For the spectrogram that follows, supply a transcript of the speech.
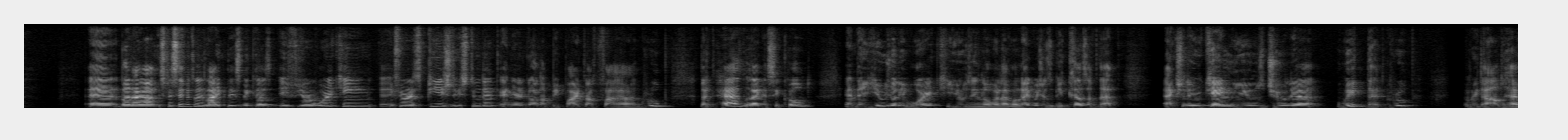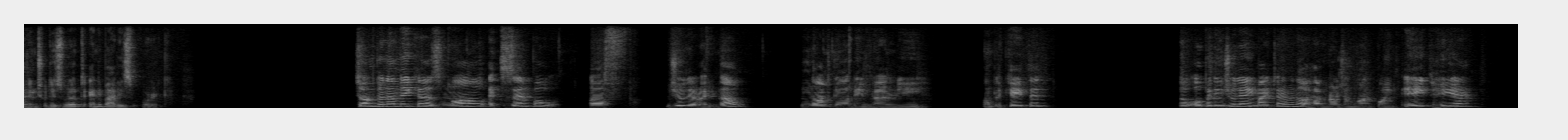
And, but I specifically like this because if you're working, if you're a PhD student and you're going to be part of a group that has legacy code, and they usually work using lower level languages because of that, actually you can use Julia with that group without having to disrupt anybody's work. So I'm gonna make a small example of Julia right now. Not gonna be very complicated. So opening Julia in my terminal, I have version 1.8 here.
